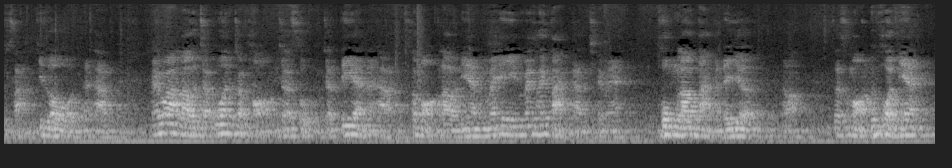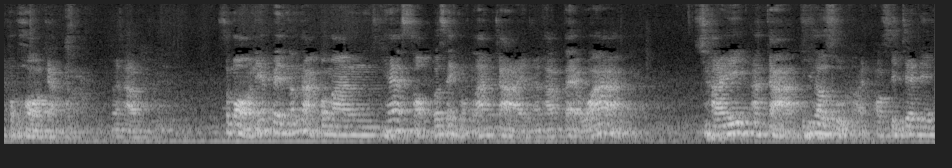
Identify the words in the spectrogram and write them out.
1.3 กิโลนะครับไม่ว่าเราจะอ้วนจะผอมจะสูงจะเตี้ยนะครับ สมองเราเนี่ยไม่ไม่ค่อยต่างกันใช่ไหมพุงเราต่างกันได้เยอะเนาะแต่สมองทุกคนเนี่ยพอๆกัน นะครับ สมองเนี่ยเป็นน้ำหนักประมาณแค่2%ของร่างกายนะครับ แต่ว่าใช้อากาศที่เราสูดออกซิเจนเนี่ย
